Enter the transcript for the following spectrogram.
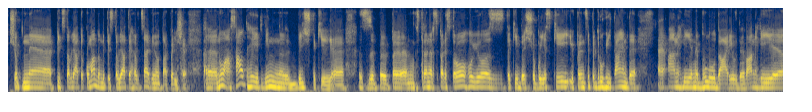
щоб не підставляти команду, не підставляти гравця. Він отак вирішує. Е, ну а Саутгейт він е, більш такий е, з, тренер з пересторогою, з такий дещо боязкий, і в принципі другий тайм, де Англії не було ударів, де в Англії е,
